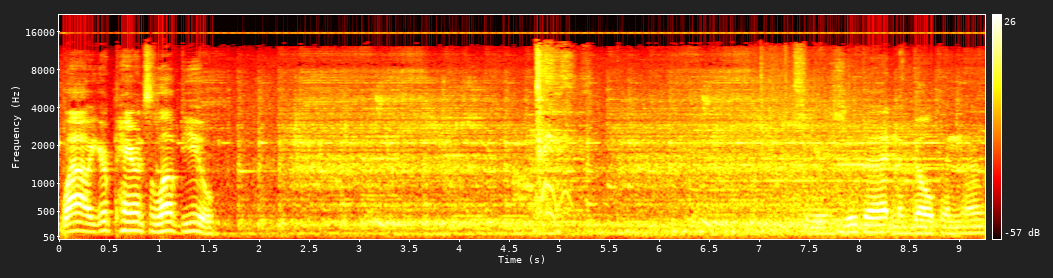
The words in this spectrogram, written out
Wow, your parents loved you. so your Zubat and a Gulpin, huh?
